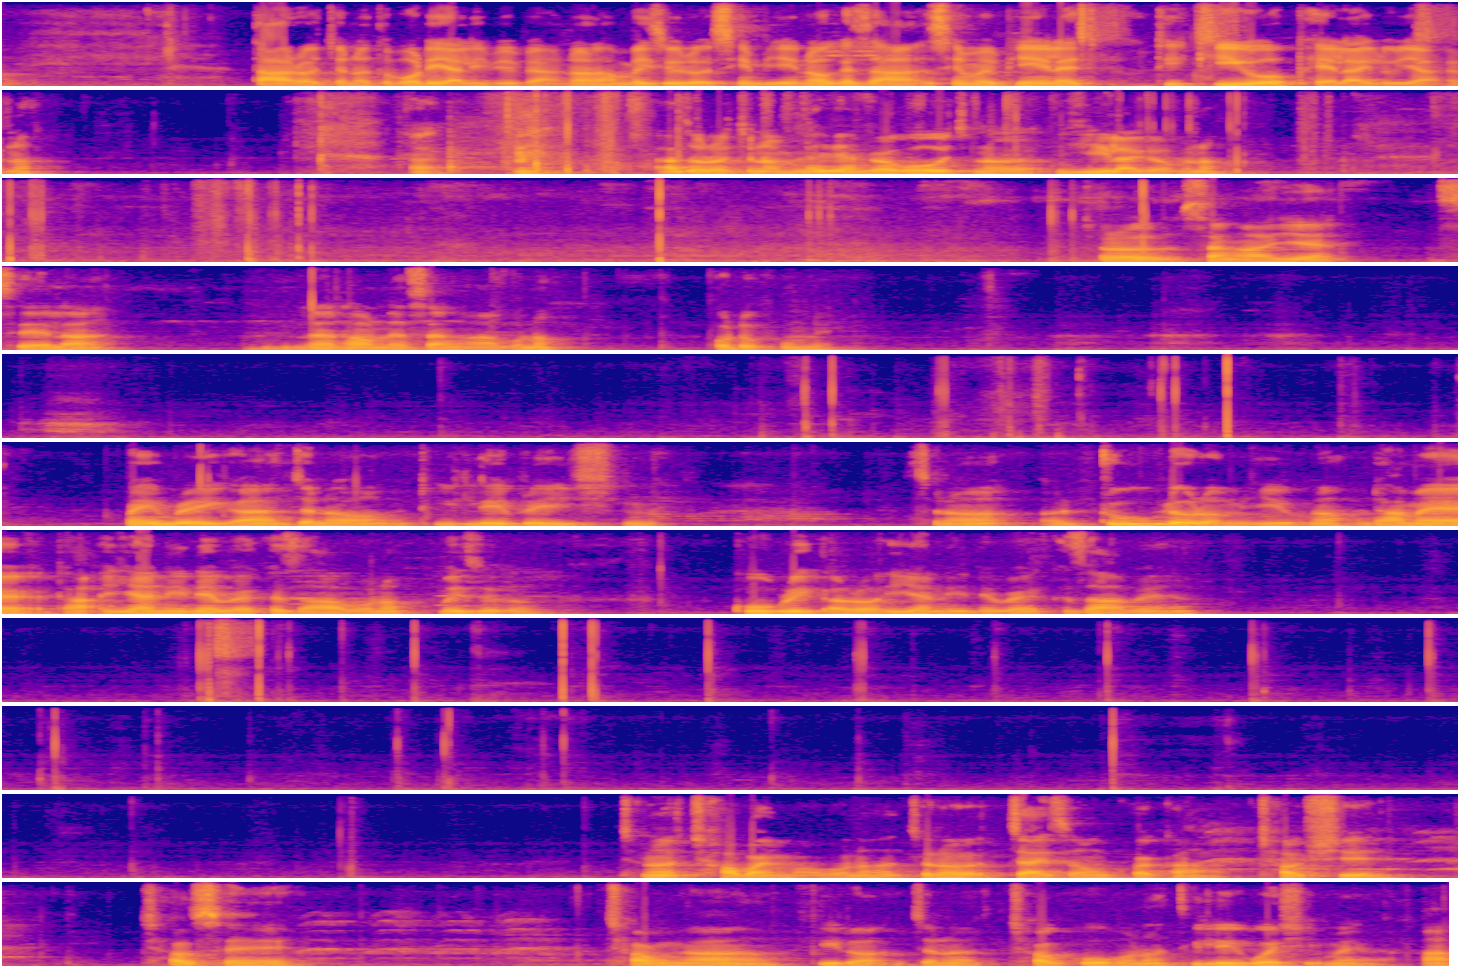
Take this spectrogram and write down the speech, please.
ဒါကတော့ကျွန်တော်သဘောတရားလေးပြပြเนาะမိတ်ဆွေတို့အဆင်ပြေเนาะကစားအဆင်မပြေရင်လည်းဒီ key ကိုဖယ်လိုက်လို့ရတယ်เนาะအဲအဲဆိုတော့ကျွန်တော်မနေ့ပြန်တော့ကိုကျွန်တော်ရေးလိုက်တော့မယ်เนาะကျွန်တော်15ရက်10လ2025ပေါ့เนาะဖော်တိုဖုန်းနဲ့ main break ကကျွန်တော်ဒီ4 break ရှိမယ်ကျွန်တော်ဒူးလို့တော့မရဘူးเนาะဒါမဲ့ဒါအရန်နေနဲ့ပဲကစားပါเนาะမိတ်ဆွေတို့6 break ကတော့အရန်နေနဲ့ပဲကစားမ ကျွန်တော်6ပိုင်မှာပေါ့နော်ကျွန်တော်ကြိုက်ဆုံးခွက်က68 60 65ပြီးတော့ကျွန်တော်69ပေါ့နော်ဒီလေးခွက်ရှိမယ်အာ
